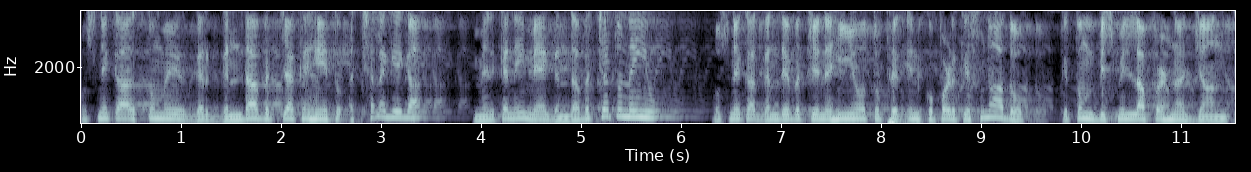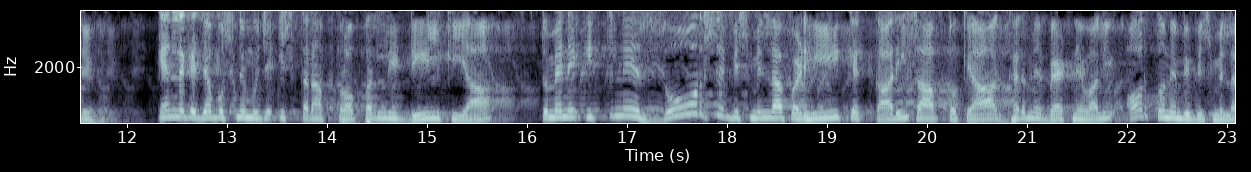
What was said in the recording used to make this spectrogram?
اس نے کہا تم اگر گندا بچہ کہیں تو اچھا لگے گا؟ میں نے کہا، نہیں، میں گندا بچہ تو نہیں ہوں۔ اس نے کہا، گندے بچے نہیں ہو تو پھر ان کو پڑھ کے سنا دو کہ تم بسم اللہ پڑھنا جانتے ہو۔ کہنے لگے، جب اس نے مجھے اس طرح پراپرلی ڈیل کیا تو میں نے اتنے زور سے بسم اللہ پڑھی کہ کاری صاحب تو کیا گھر میں بیٹھنے والی عورتوں نے بھی بسم اللہ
